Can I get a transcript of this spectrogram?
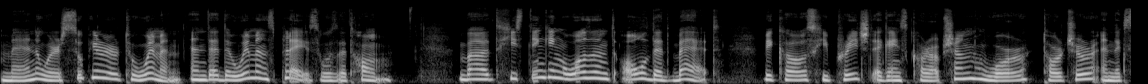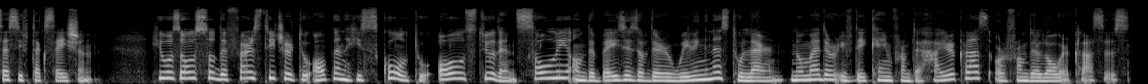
men were superior to women and that the women's place was at home. But his thinking wasn't all that bad because he preached against corruption, war, torture, and excessive taxation. He was also the first teacher to open his school to all students solely on the basis of their willingness to learn, no matter if they came from the higher class or from the lower classes.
